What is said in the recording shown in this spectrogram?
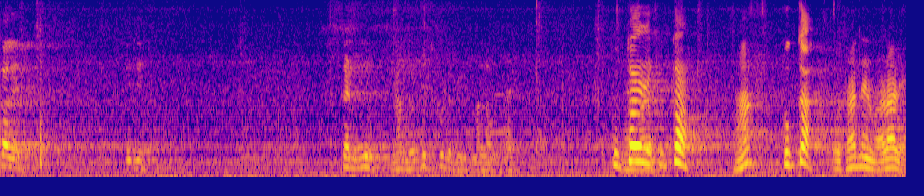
కుక్కలేదు ఇది. ఇక్కడ ఇది. నాకు చూపించుకుంటుంది మళ్ళీ ఒకసారి. కుక్క ఇది కుక్క? కుక్క. ఒకసారి నేను వాడాలి.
